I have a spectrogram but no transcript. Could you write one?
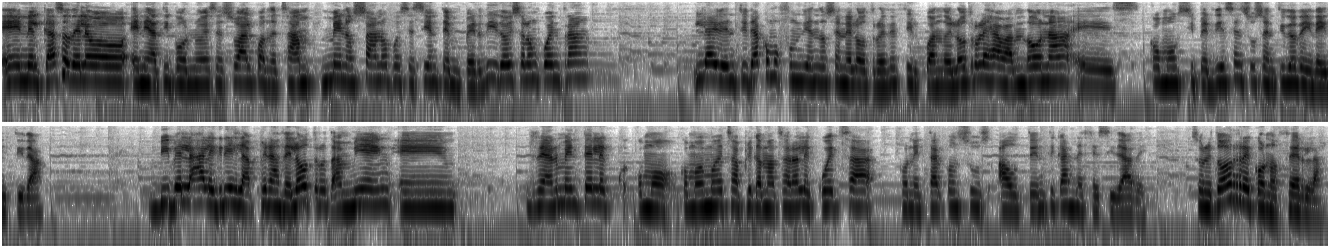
En el caso de los eneatipos no sexual, cuando están menos sanos, pues se sienten perdidos y solo encuentran la identidad como fundiéndose en el otro. Es decir, cuando el otro les abandona es como si perdiesen su sentido de identidad. Viven las alegrías y las penas del otro también. Eh, realmente, como, como hemos estado explicando hasta ahora, le cuesta conectar con sus auténticas necesidades. Sobre todo reconocerlas.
